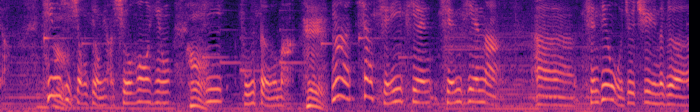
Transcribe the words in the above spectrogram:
要，香是上重要，烧好香积福德嘛。那像前一天、前天呐。呃，前天我就去那个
